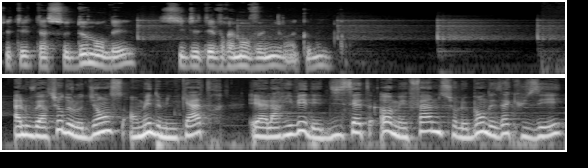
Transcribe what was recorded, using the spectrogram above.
c'était à se demander s'ils étaient vraiment venus dans la commune. À l'ouverture de l'audience en mai 2004 et à l'arrivée des 17 hommes et femmes sur le banc des accusés,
